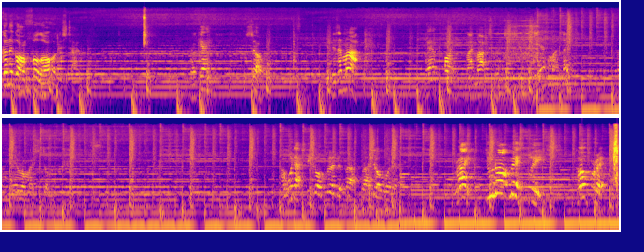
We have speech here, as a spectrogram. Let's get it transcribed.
We're gonna go on full auto this time. Okay? So, there's a mark. Where point my marksman to shoot here my leg and here on my stomach. I would actually go further back, but I don't want to. Right, do not miss, please. Go for it.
